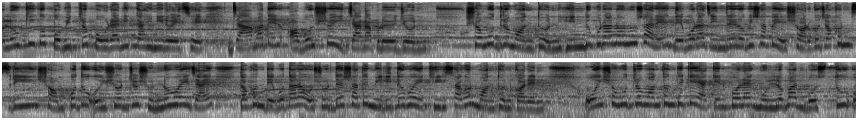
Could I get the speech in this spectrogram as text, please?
অলৌকিক ও পবিত্র পৌরাণিক কাহিনী রয়েছে, যা আমাদের অবশ্যই জানা প্রয়োজন। সমুদ্র মন্থন, হিন্দু পুরাণ অনুসারে দেবরাজ ইন্দ্রের অভিশাপে স্বর্গ যখন শ্রী সম্পদ ও ঐশ্বর্য শূন্য হয়ে যায়, তখন দেবতারা অসুরদের সাথে মিলিত হয়ে ক্ষীরসাগর মন্থন করেন। ওই সমুদ্র মন্থন থেকে একের পর এক মূল্যবান বস্তু ও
